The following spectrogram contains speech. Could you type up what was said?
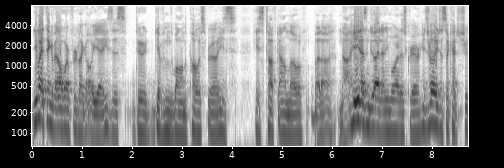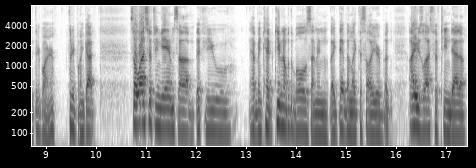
you might think of Al Horford like, oh yeah, he's this dude giving him the ball in the post, bro. He's he's tough down low, but uh, nah, he doesn't do that anymore at his career. He's really just a catch and shoot three pointer, three point guy. So last 15 games, uh, if you have been kept keeping up with the Bulls, I mean, like they've been like this all year, but I use last 15 data.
